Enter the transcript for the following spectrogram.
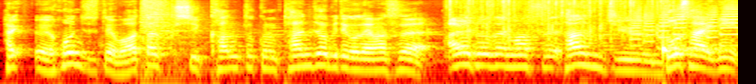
はい、えー、本日ね、私、監督の誕生日でございます。ありがとうございます。35歳に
